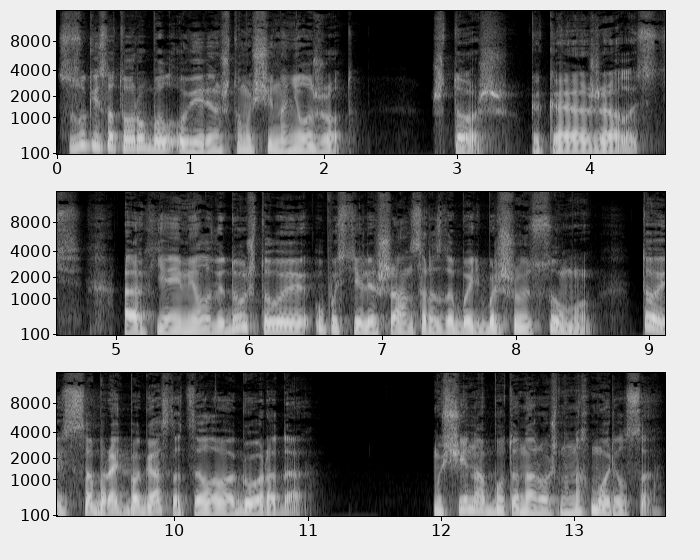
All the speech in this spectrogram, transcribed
Сузуки Сатору был уверен, что мужчина не лжет. «Что ж, какая жалость. Ах, я имел в виду, что вы упустили шанс раздобыть большую сумму, то есть собрать богатство целого города». Мужчина будто нарочно нахмурился.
